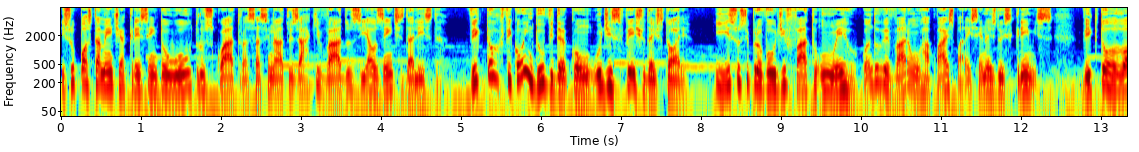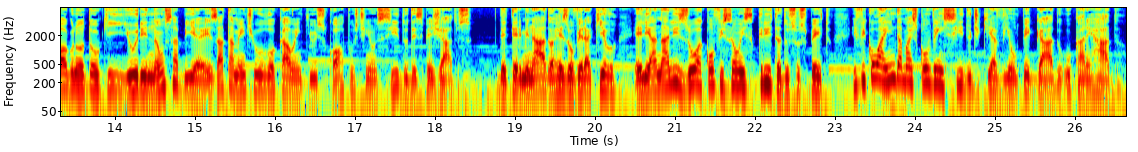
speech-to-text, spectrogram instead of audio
e supostamente acrescentou outros quatro assassinatos arquivados e ausentes da lista. Victor ficou em dúvida com o desfecho da história. E isso se provou de fato um erro quando levaram o rapaz para as cenas dos crimes. Victor logo notou que Yuri não sabia exatamente o local em que os corpos tinham sido despejados. Determinado a resolver aquilo, ele analisou a confissão escrita do suspeito e ficou ainda mais convencido de que haviam pegado o cara errado.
